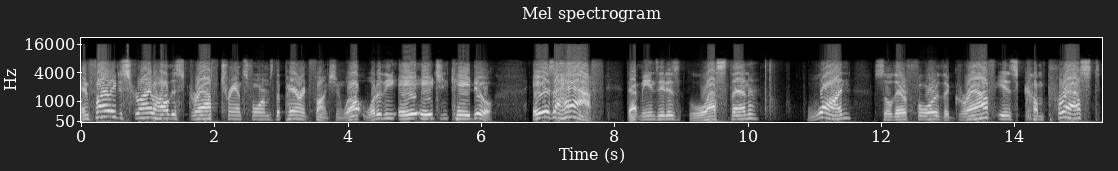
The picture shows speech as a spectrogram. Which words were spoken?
And finally, describe how this graph transforms the parent function. Well, what do the a, h, and k do? a is a half. That means it is less than 1. So therefore, the graph is compressed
